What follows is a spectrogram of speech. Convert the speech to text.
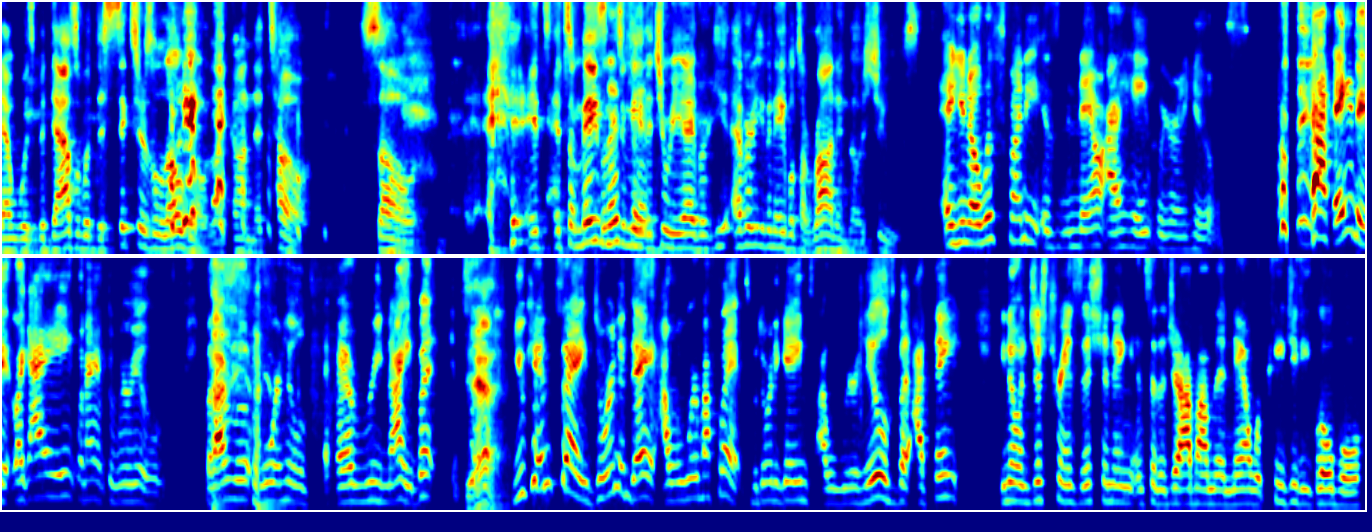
that was bedazzled with the Sixers logo, like on the toe. So it's it's amazing to me that you were ever ever even able to run in those shoes. And you know what's funny is now I hate wearing heels. I hate it. Like I hate when I have to wear heels. But I wore heels every night. But so Yeah. you can say during the day I will wear my flats, but during the games I will wear heels. But I think you know, and just transitioning into the job I'm in now with PGD Global,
